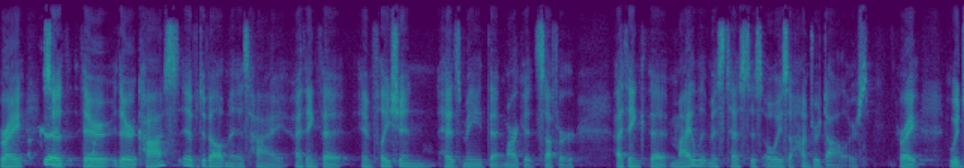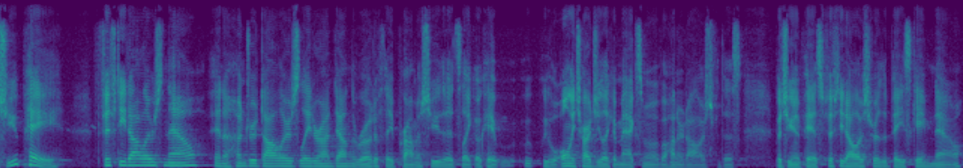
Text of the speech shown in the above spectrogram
right? So Good. th- their their cost of development is high. I think that inflation has made that market suffer. I think that my litmus test is always a hundred dollars, right? Would you pay fifty dollars now and a hundred dollars later on down the road if they promise you that it's like okay, we will only charge you like a maximum of a hundred dollars for this, but you're going to pay us fifty dollars for the base game now,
